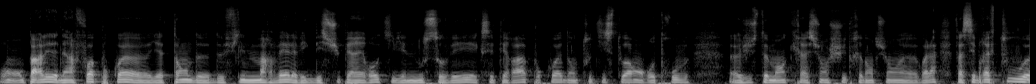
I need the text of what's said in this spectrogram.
on parlait la dernière fois pourquoi euh, il y a tant de, films Marvel avec des super-héros qui viennent nous sauver, etc. Pourquoi dans toute histoire on retrouve euh, justement création, chute, rédemption, euh, voilà. Enfin c'est bref tout,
